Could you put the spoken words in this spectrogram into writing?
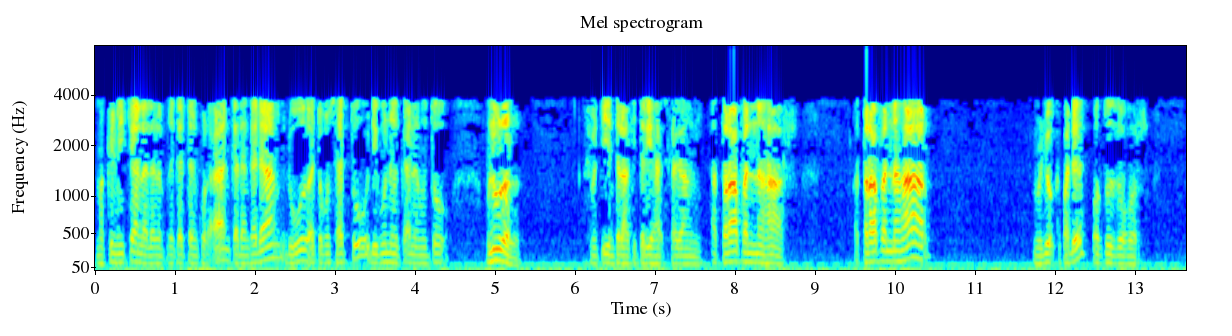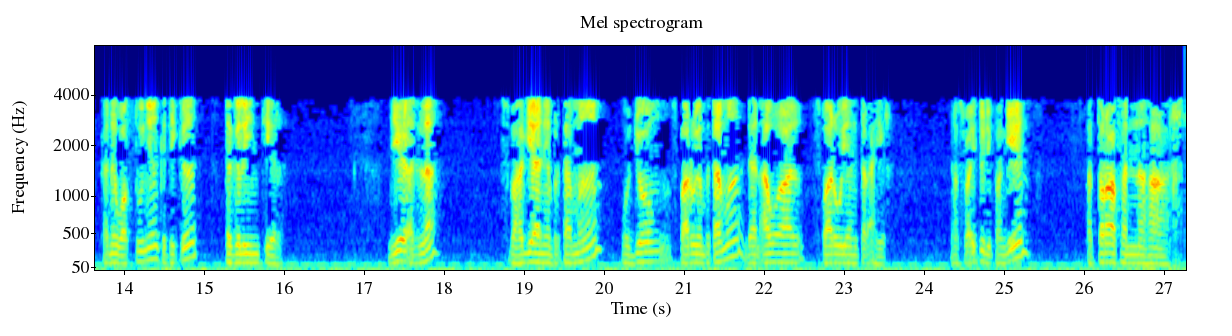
Maka demikianlah dalam perkataan Quran kadang-kadang dua ataupun satu digunakan bentuk plural. Seperti yang telah kita lihat sekarang ni. Atrafan nahar. Atrafan nahar merujuk kepada waktu zuhur. Kerana waktunya ketika tergelincir. Dia adalah sebahagian yang pertama Hujung separuh yang pertama Dan awal separuh yang terakhir sebab itu dipanggil Atrafan Nahar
